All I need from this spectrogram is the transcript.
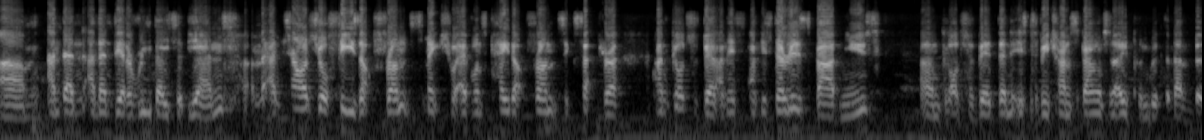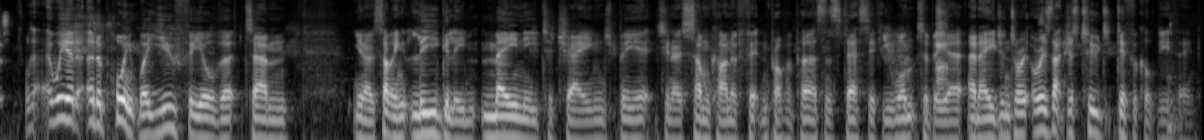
um, and then and then get a rebate at the end um, and charge your fees up front, to make sure everyone's paid up front, etc. And God forbid, and if, and if there is bad news, um, God forbid, then it is to be transparent and open with the members. Are we at, at a point where you feel that? Um, you know something legally may need to change, be it you know some kind of fit and proper persons test if you want to be a, an agent, or, or is that just too difficult? Do you think?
